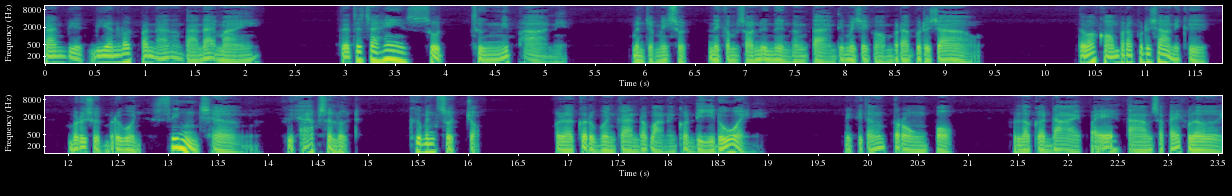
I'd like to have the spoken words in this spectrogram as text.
การเบียดเบียนลดปัญหาต่างๆได้ไหม แต่ถ้าจะให้สุดถึงนิพพานเนี่ยมันจะไม่สุดในคำสอนอื่นๆต่าง ๆ ที่ไม่ใช่ของพระพุทธเจ้า แต่ว่าของพระพุทธเจ้านี่คือบริสุทธิ์บริบูรณ์สิ้นเชิง คือ absolute คือมันสุดจบแล้วกระบวนการระหว่างนั้นก็ดีด้วยนี่นี่คือทั้งตรงปก แล้วก็ได้ไปตามสเปคเลย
